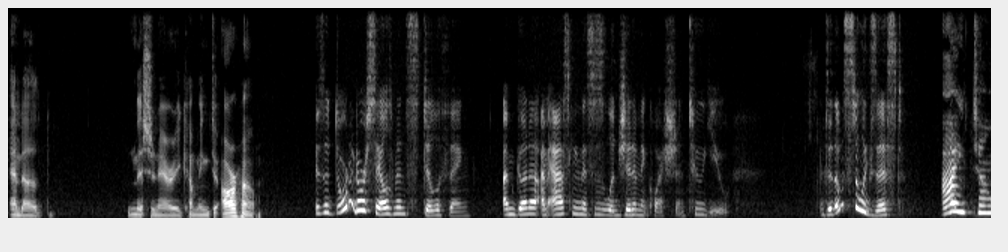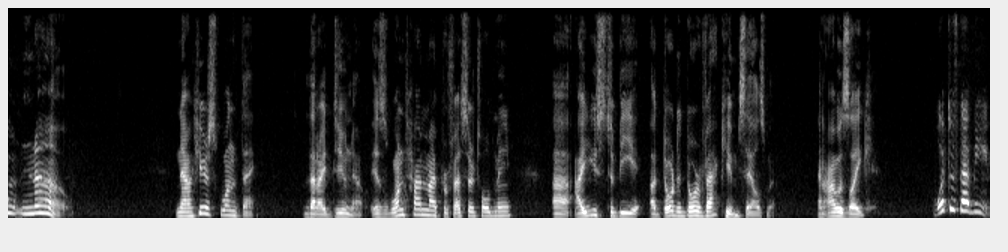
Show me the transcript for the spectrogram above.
and a missionary coming to our home. Is a door-to-door salesman still a thing? I'm gonna I'm asking this as a legitimate question to you. Do those still exist? I don't know. Now, here's one thing that I do know is one time my professor told me uh, I used to be a door to door vacuum salesman. And I was like, What does that mean?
